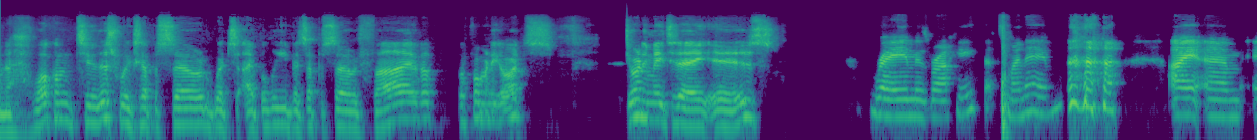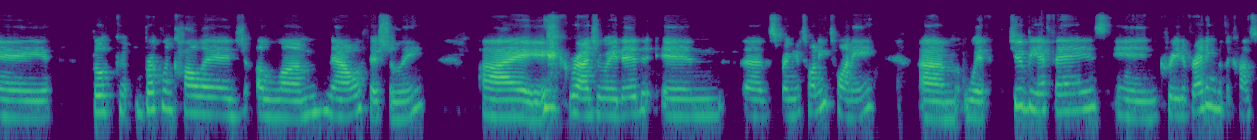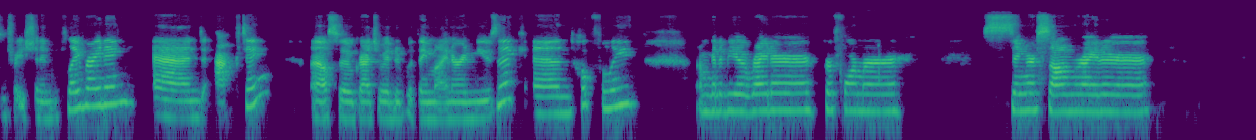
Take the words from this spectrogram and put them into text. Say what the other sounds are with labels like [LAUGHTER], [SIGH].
everyone. Welcome to this week's episode, which I believe is episode five of Performing Arts. Joining me today is Ray Mizrahi. That's my name. [LAUGHS] I am a Brooklyn College alum now officially. I [LAUGHS] graduated in uh, the spring of 2020 um, with two BFAs in creative writing with a concentration in playwriting and acting. I also graduated with a minor in music, and hopefully, I'm going to be a writer, performer, singer songwriter.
